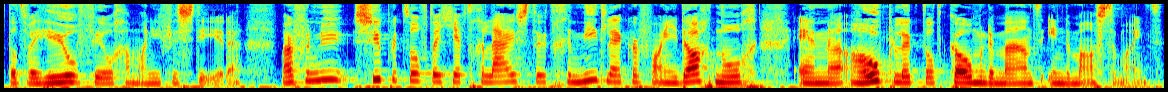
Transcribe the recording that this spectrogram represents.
dat we heel veel gaan manifesteren. Maar voor nu super tof dat je hebt geluisterd. Geniet lekker van je dag nog en uh, hopelijk tot komende maand in de mastermind.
